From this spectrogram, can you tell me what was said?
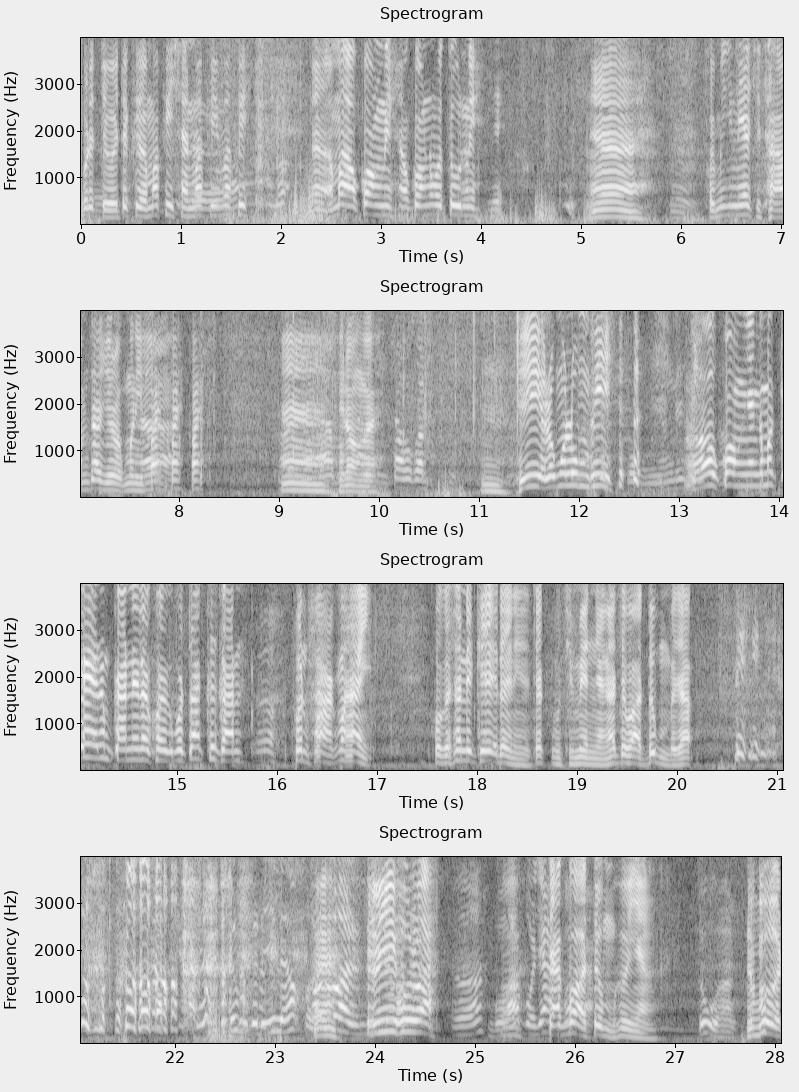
บ่ได้เจอจักเทื่อมาพี่ฉันมาพี่มาพี่เออเอามาเอากล้องนี่เอากล้องน้ำมาตูนนี่นี่อ่าอืมข่อยมีเนี่ยสิถามเจ้าอยู่ดอกมื้อนี้ไปไปไปอ่าพี่น้องเอ้ยเจ้าก่อนอืมพี่ลงมาลุมพี่กล้องยังได้เออกล้องยังก็มาแก้น้ำกันนี่แหละข่อยก็บ่จักคือกันเออเพิ่นฝากมาให้ข่อยก็ทันได้เกะได้นี่จักมันสิแม่นหยังนะจะว่าตึ้มไปจักตึ้มก็ดีแล้วเอ้ยรีพูดว่าเออบัวบัวยากจักบ่ตึ้มคือหยัง ตู้หันระเบิด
